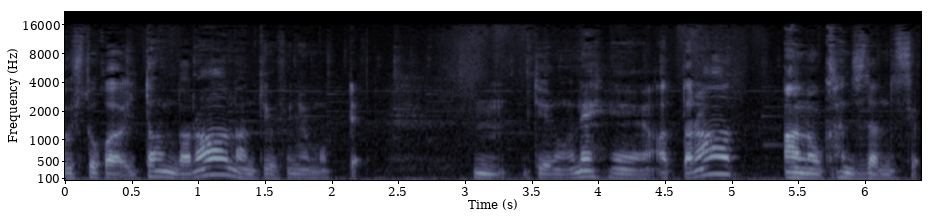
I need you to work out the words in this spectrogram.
う人がいたんだななんていうふうに思って、うん、っていうのがね、えー、あったなあの感じたんですよ。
